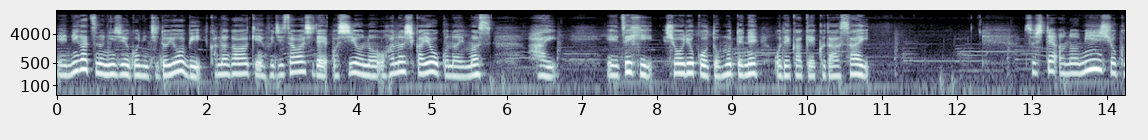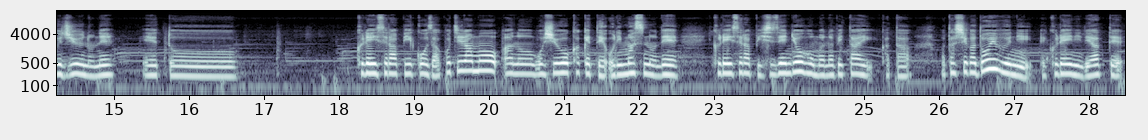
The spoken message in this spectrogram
え2月の25日土曜日、神奈川県藤沢市でお塩のお話会を行います。はい。えー、ぜひ小旅行と思ってね、お出かけください。そしてあの民食10のね、えっ、ー、とクレイセラピー講座こちらもあの募集をかけておりますのでクレイセラピー自然療法を学びたい方私がどういうふうにクレイに出会って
